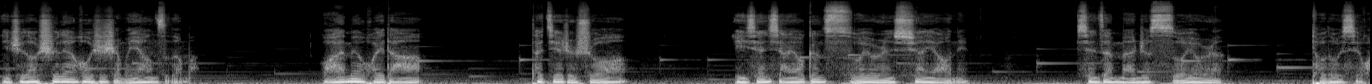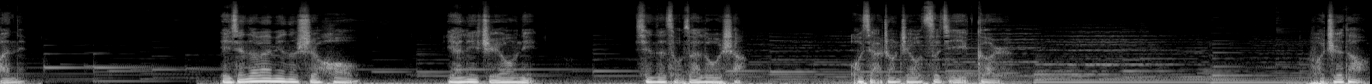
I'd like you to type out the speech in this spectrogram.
你知道失恋后是什么样子的吗？”我还没有回答，他接着说：“以前想要跟所有人炫耀你。”现在瞒着所有人，偷偷喜欢你。以前在外面的时候，眼里只有你；现在走在路上，我假装只有自己一个人。我知道，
